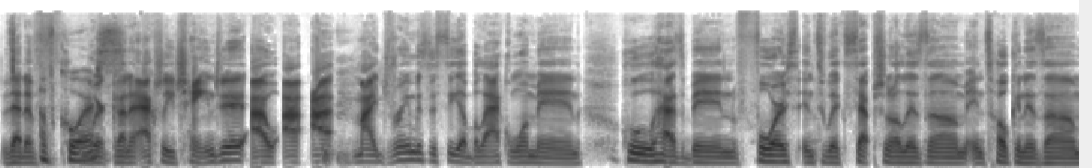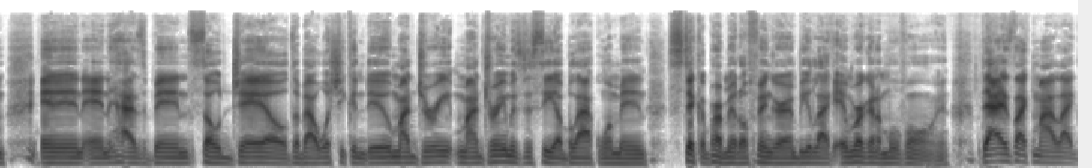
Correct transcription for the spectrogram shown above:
that if Of course. we're gonna actually change it, I, I, I, my dream is to see a black woman who has been forced into exceptionalism and tokenism, and and has been so jailed about what she can do. My dream, my dream is to see a black woman stick up her middle finger and be like, "And we're gonna move on." That is like my like.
